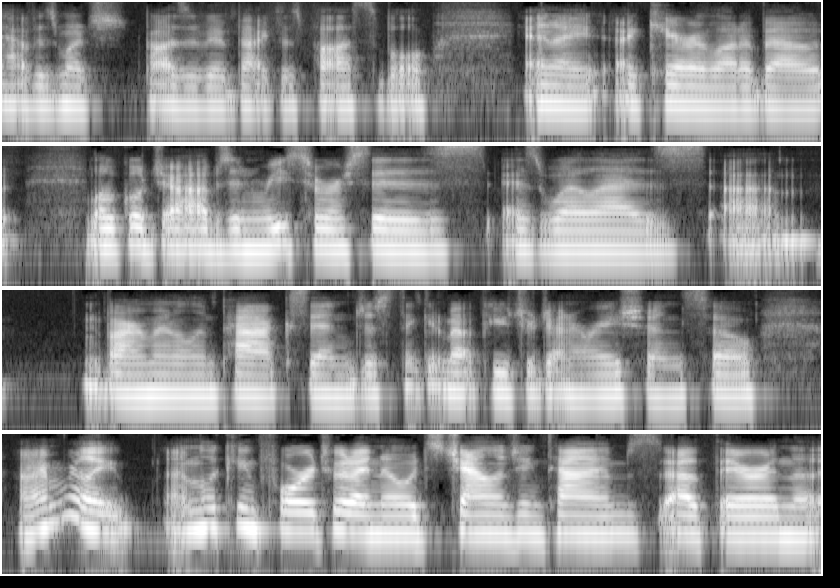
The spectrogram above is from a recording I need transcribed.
have as much positive impact as possible. And I, I care a lot about local jobs and resources as well as um, environmental impacts and just thinking about future generations. So I'm really I'm looking forward to it. I know it's challenging times out there and the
